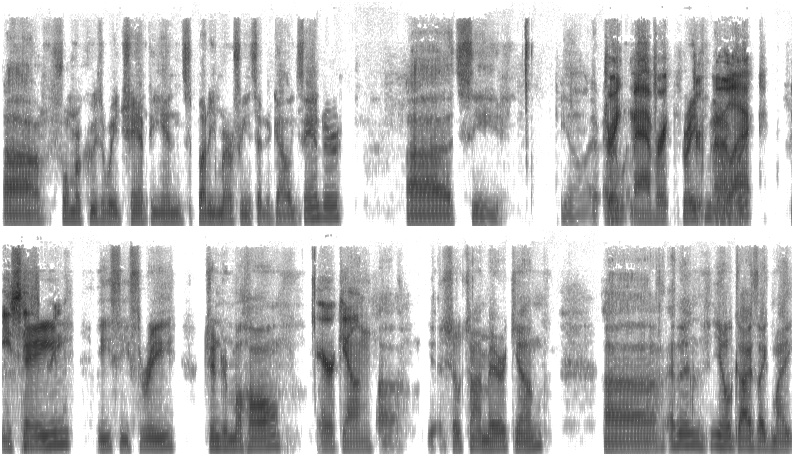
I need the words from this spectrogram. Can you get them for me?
uh, former cruiserweight champions Buddy Murphy and Cedric Alexander. Uh, let's see, you know, Drake everyone- Maverick, Drake Drew Maverick, Gulak, EC, Kane, EC3, Jinder Mahal, Eric Young, uh, yeah, Showtime Eric Young, uh, and then you know guys like Mike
